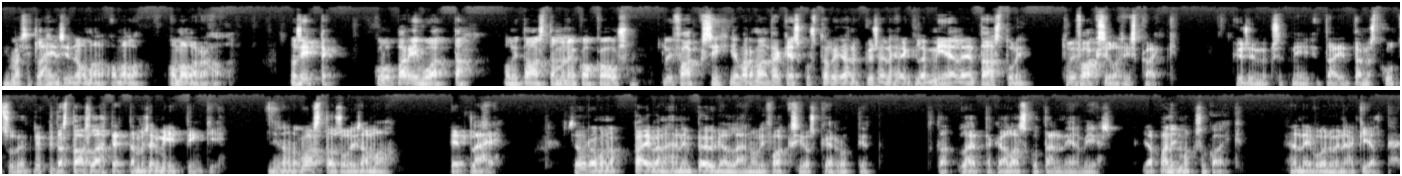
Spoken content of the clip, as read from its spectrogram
Niin mä sitten lähdin sinne omalla, omalla, omalla rahalla. No sitten kului pari vuotta, oli taas tämmöinen kokous, tuli faksi ja varmaan tämä keskustelu jäänyt kyseinen henkilön mieleen. Taas tuli, tuli faksilla siis kaikki kysymykset niin, tai tämmöiset kutsut, että nyt pitäisi taas lähteä tämmöiseen miittinkiin. Niin vastaus oli sama, et lähe. Seuraavana päivänä hänen pöydällään oli faksi, jos kerrottiin, että tota, lähettäkää lasku tänne ja mies. Ja pani maksu kaiken. Hän ei voinut enää kieltää.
